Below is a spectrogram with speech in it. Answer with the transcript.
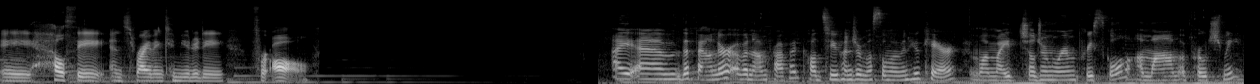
a healthy and thriving community for all. I am the founder of a nonprofit called 200 Muslim Women Who Care. When my children were in preschool, a mom approached me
